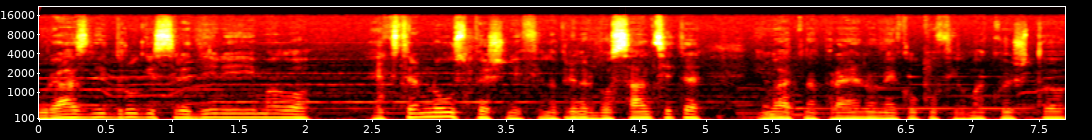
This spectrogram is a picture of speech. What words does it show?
у разни други средини имало екстремно успешни филми. Например, босанците имаат направено неколку филма кои што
